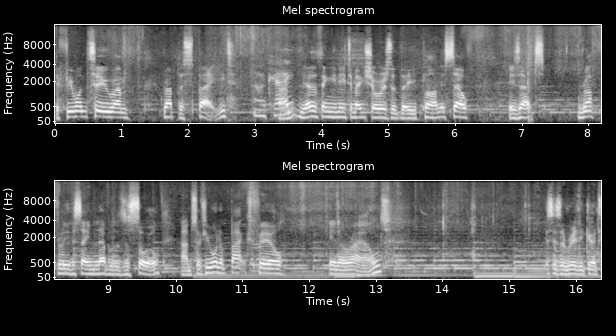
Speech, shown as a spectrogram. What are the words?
If you want to um, grab the spade, Okay. um, the other thing you need to make sure is that the plant itself is at roughly the same level as the soil. Um, so if you want to backfill in around, this is a really good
